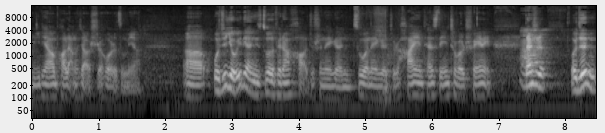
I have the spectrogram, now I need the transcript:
你一天要跑两个小时或者怎么样。呃，我觉得有一点你做的非常好，就是那个你做那个就是 high intensity interval training，但是。我觉得你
